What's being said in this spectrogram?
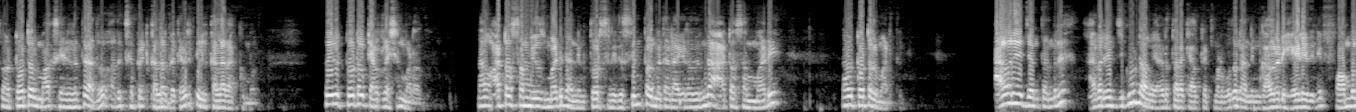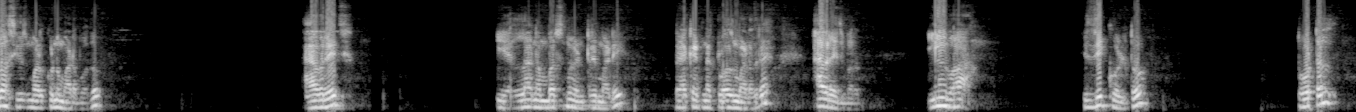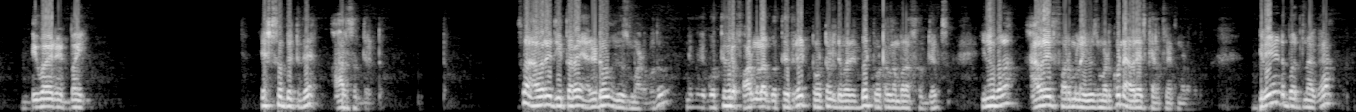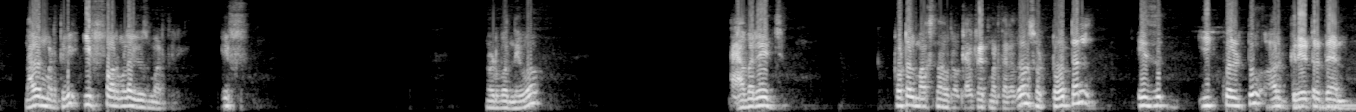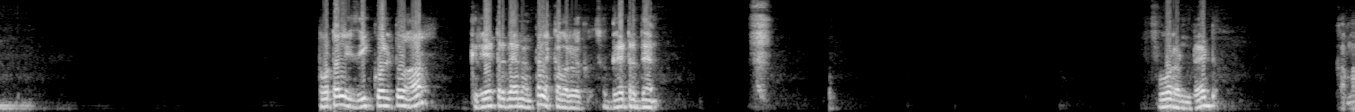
ಸೊ ಆ ಟೋಟಲ್ ಮಾರ್ಕ್ಸ್ ಏನಿರುತ್ತೆ ಅದು, ಅದಕ್ಕೆ ಸೆಪರೇಟ್ ಕಲರ್ ಬೇಕಾದ್ರೆ ಇಲ್ಲಿ ಕಲರ್ ಹಾಕೊಬಹುದು ಸೊ ಇದು ಟೋಟಲ್ ಕ್ಯಾಲ್ಕುಲೇಷನ್ ಮಾಡೋದು. ನಾವು ಆಟೋ ಸಮ್ ಯೂಸ್ ಮಾಡಿ, ನಾನು ನಿಮ್ಗೆ ತೋರಿಸ್ತೀನಿ. ಇದು ಸಿಂಪಲ್ ಮೆಥಡ್ ಆಗಿರೋದ್ರಿಂದ ಆಟೋ ಸಮ್ ಮಾಡಿ ನಾವು ಟೋಟಲ್ ಮಾಡ್ತೀವಿ. ಆವರೇಜ್ ಅಂತಂದ್ರೆ ಆವರೇಜ್ಗೂ ನಾವು ಎರಡು ತರ ಕ್ಯಾಲ್ಕುಲೇಟ್ ಮಾಡ್ಬೋದು. ನಾನು ನಿಮ್ಗೆ ಆಲ್ರೆಡಿ ಹೇಳಿದ್ದೀನಿ ಫಾರ್ಮುಲಾಸ್ ಯೂಸ್ ಮಾಡ್ಕೊಂಡು ಮಾಡಬಹುದು ಆವರೇಜ್ ಈ ಎಲ್ಲ ನಂಬರ್ಸ್ನು ಎಂಟ್ರಿ ಮಾಡಿ ಬ್ರಾಕೆಟ್ನ ಕ್ಲೋಸ್ ಮಾಡಿದ್ರೆ ಆವರೇಜ್ ಬರುತ್ತೆ. ಇಲ್ವಾ? Is equal to total divided by ಎಷ್ಟು ಸಬ್ಜೆಕ್ಟ್ ಇದೆ? ಆರು ಸಬ್ಜೆಕ್ಟ್. ಸೊ ಆವರೇಜ್ ಈ ತರ ಎರಡು ಯೂಸ್ ಮಾಡಬಹುದು ನಿಮಗೆ ಗೊತ್ತಿದ್ರೆ ಫಾರ್ಮುಲಾ ಗೊತ್ತಿದ್ರೆ total divided by total number of subjects ಇಲ್ವಾ ಆವರೇಜ್ ಫಾರ್ಮುಲಾ ಯೂಸ್ ಮಾಡ್ಕೊಂಡು ಆವರೇಜ್ ಕ್ಯಾಲ್ಕುಲೇಟ್ ಮಾಡಬಹುದು ಗ್ರೇಡ್ ಬದಲಾಗ ನಾವೇನ್ ಮಾಡ್ತೀವಿ? ಇಫ್ ಫಾರ್ಮುಲಾ ಯೂಸ್ ಮಾಡ್ತೀವಿ. ಇಫ್ ನೋಡ್ಬೋದು ನೀವು. ಆವರೇಜ್ ಟೋಟಲ್ ಮಾರ್ಕ್ಸ್ ನಾವು ಕ್ಯಾಲ್ಕುಲೇಟ್ ಮಾಡ್ತಾ ಇರೋದು. So total is equal to or greater than total is equal to or greater than ಅಂತ ಲೆಕ್ಕ ಬರಬೇಕು. So greater than four hundred comma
